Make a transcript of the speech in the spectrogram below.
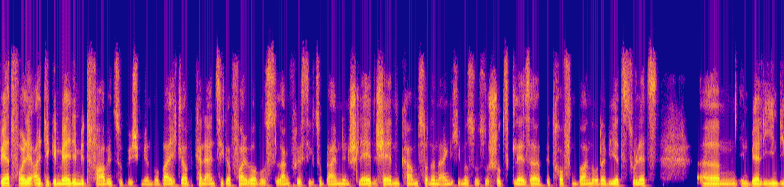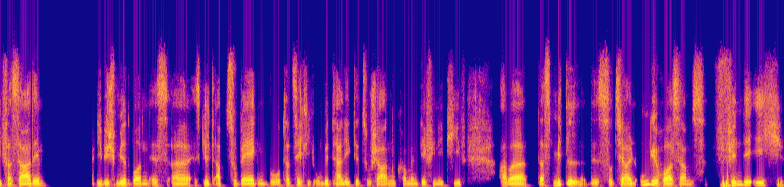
wertvolle alte Gemälde mit Farbe zu beschmieren. Wobei ich glaube, kein einziger Fall war, wo es langfristig zu bleibenden Schäden kam, sondern eigentlich immer so, so Schutzgläser betroffen waren oder wie jetzt zuletzt ähm, in Berlin die Fassade, die beschmiert worden ist. Äh, es gilt abzuwägen, wo tatsächlich Unbeteiligte zu Schaden kommen, definitiv. Aber das Mittel des sozialen Ungehorsams finde ich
